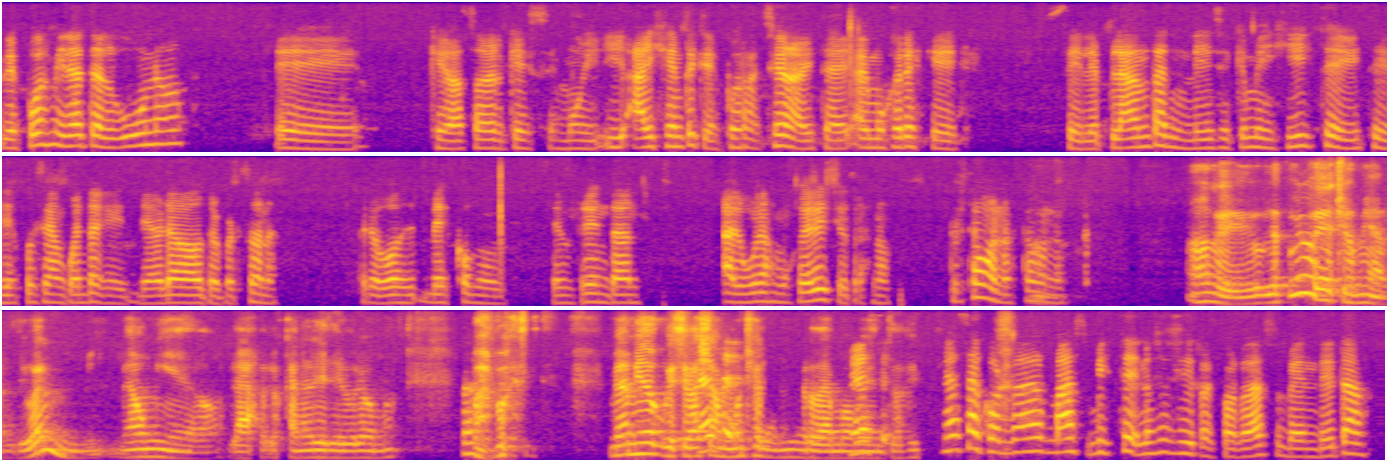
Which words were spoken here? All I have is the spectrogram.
Después mirate alguno eh, que vas a ver que es muy... Y hay gente que después reacciona, ¿viste? Hay, hay mujeres que se le plantan y le dicen, ¿qué me dijiste? ¿Viste? Y después se dan cuenta que le hablaba a otra persona. Pero vos ves cómo se enfrentan algunas mujeres y otras no. Pero está bueno, está bueno. Ok, después lo voy a chusmear. Igual me da un miedo los canales de broma. Pues, me da miedo que se vaya hace- mucho a la mierda en me hace- momentos. Me hace acordar más, ¿viste? No sé si recordás Vendetta.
